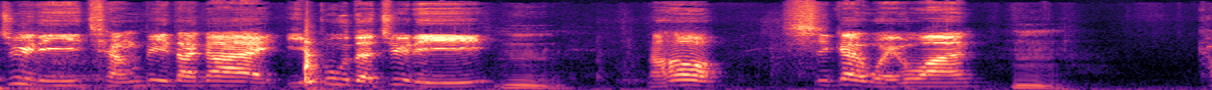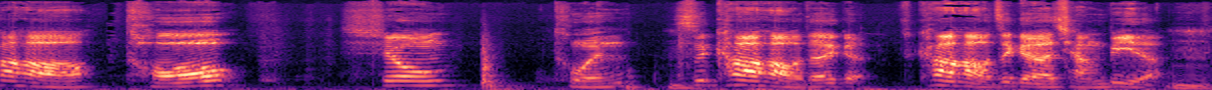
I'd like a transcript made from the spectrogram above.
距离墙壁大概一步的距离，嗯，然后膝盖微弯，嗯，靠好头、胸、臀是靠好的一个靠好这个墙壁的，嗯。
